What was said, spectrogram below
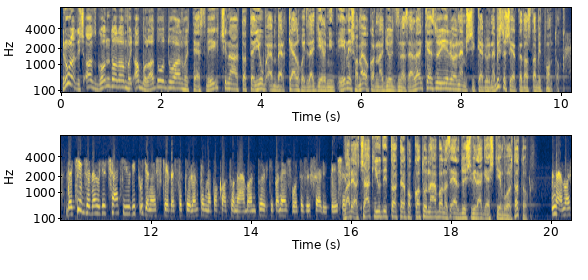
rólad is azt gondolom, hogy abból adódóan, hogy te ezt végigcsináltad, te jobb ember kell, hogy legyél, mint én, és ha meg akarnál győzni az ellenkezőjéről, nem sikerülne. Biztos érted azt, amit mondok. De képzeld el, hogy a Csáki Judit ugyanezt kérdezte tőlem tegnap a katonában, tulajdonképpen ez volt az ő felütése. Várj, a Csáki Judittal tegnap a katonában az erdős virág estjén voltatok? Nem, az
